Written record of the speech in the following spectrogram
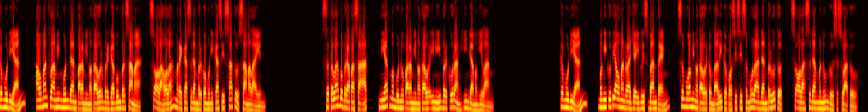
Kemudian, Auman Flaming Moon dan para Minotaur bergabung bersama, seolah-olah mereka sedang berkomunikasi satu sama lain. Setelah beberapa saat, niat membunuh para Minotaur ini berkurang hingga menghilang. Kemudian, mengikuti auman Raja Iblis Banteng, semua Minotaur kembali ke posisi semula dan berlutut, seolah sedang menunggu sesuatu.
